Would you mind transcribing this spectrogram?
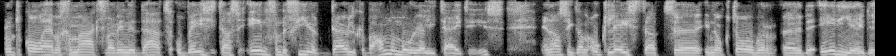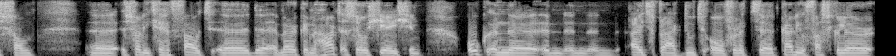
protocol hebben gemaakt waarin inderdaad obesitas een van de vier duidelijke behandelmodaliteiten is. En als ik dan ook lees dat uh, in oktober uh, de ADA, dus van, sorry ik zeg het fout, de American Heart Association, ook een, een, een, een uitspraak doet over het cardiovascular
